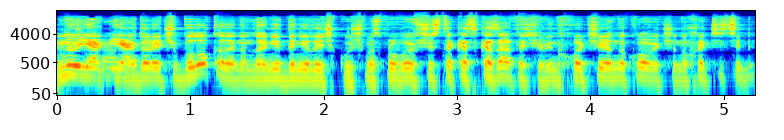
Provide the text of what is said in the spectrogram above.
Ну, як, як, до речі, було, коли нам Леонід Данілович Кучма спробував щось таке сказати, що він хоче Януковича, ну хотіть собі.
